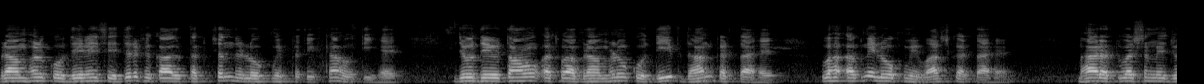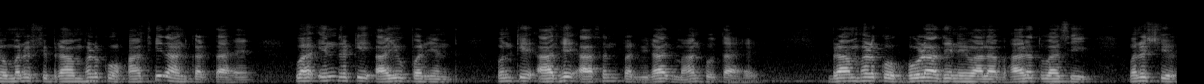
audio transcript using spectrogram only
ब्राह्मण को देने से दीर्घ काल तक चंद्रलोक में प्रतिष्ठा होती है। जो देवताओं अथवा ब्राह्मणों को दीप दान करता है, वह अग्निलोक में वास करता है। भारतवर्ष में जो मनुष्य ब्राह्मण को हाथी दान करता है, वह इंद्र की आयु पर्यंत उनके आधे आसन पर विराजमान होता है। ब्राह्मण को घोड़ा देने वाला भारतवासी मनुष्य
